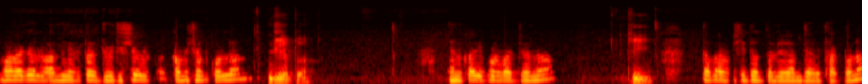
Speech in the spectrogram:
মারা গেল আমি একটা জুডিশিয়াল কমিশন করলাম। জি আপা। এনকোয়ারি করবার জন্য। তারপর আমি সিদ্ধান্ত নিলাম যে আমি থাকব না।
